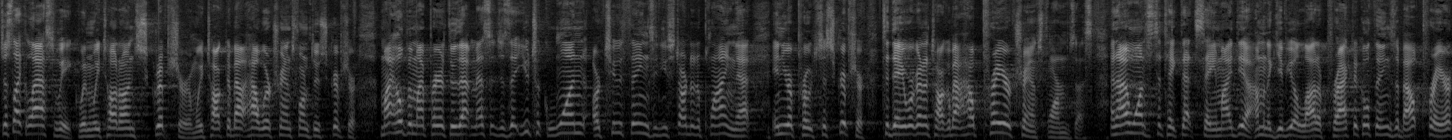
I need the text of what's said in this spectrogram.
Just like last week when we taught on Scripture and we talked about how we're transformed through Scripture. My hope and my prayer through that message is that you took one or two things and you started applying that in your approach to Scripture. Today we're going to talk about how prayer transforms us. And I want us to take that same idea. I'm going to give you a lot of practical things about prayer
